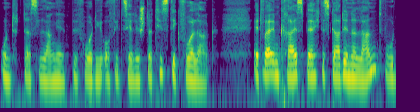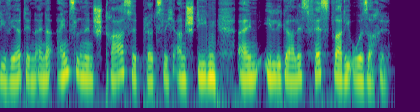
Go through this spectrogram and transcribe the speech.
und das lange bevor die offizielle Statistik vorlag. Etwa im Kreis Berchtesgadener Land, wo die Werte in einer einzelnen Straße plötzlich anstiegen, ein illegales Fest war die Ursache. Sache.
